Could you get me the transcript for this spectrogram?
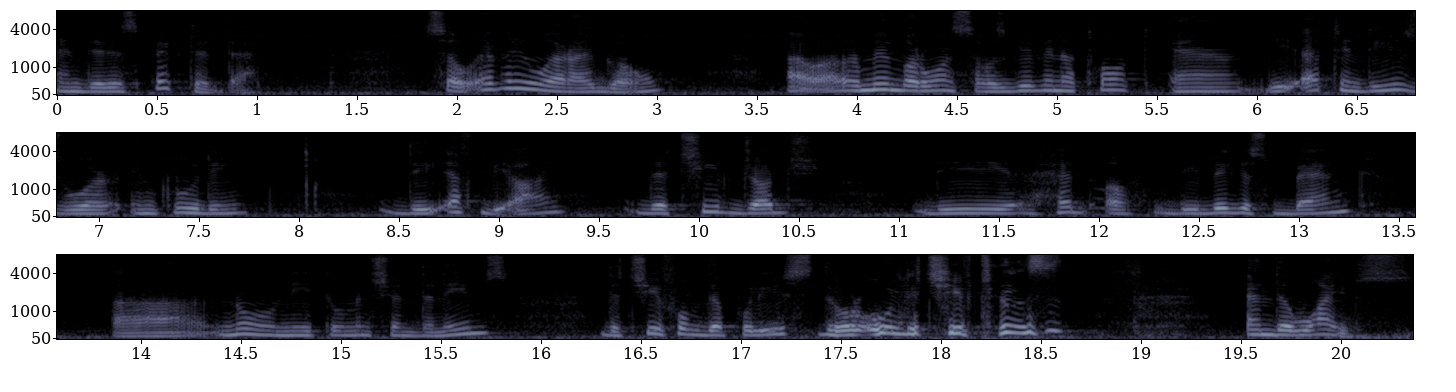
And they respected that. So everywhere I go, I remember once I was giving a talk, and the attendees were including the FBI, the chief judge, the head of the biggest bank, uh, no need to mention the names, the chief of the police, they were all the chieftains, and the wives.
